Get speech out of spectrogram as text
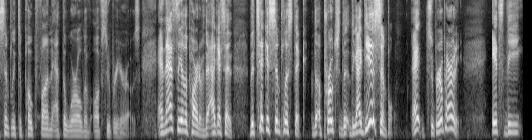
simply to poke fun at the world of, of superheroes. And that's the other part of it. Like I said, the tick is simplistic. The approach, the, the idea is simple. Right? Superhero parody. It's the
